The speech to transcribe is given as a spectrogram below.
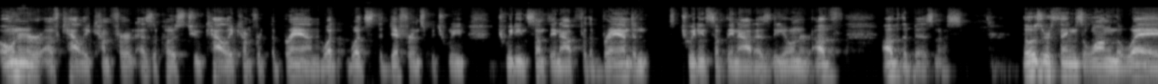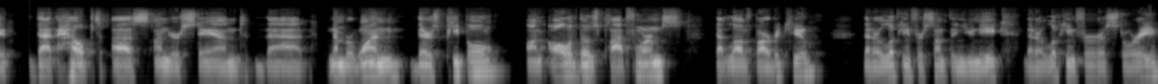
owner of Cali Comfort as opposed to Cali Comfort the brand? What what's the difference between tweeting something out for the brand and tweeting something out as the owner of of the business? those are things along the way that helped us understand that number one, there's people on all of those platforms that love barbecue, that are looking for something unique, that are looking for a story.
